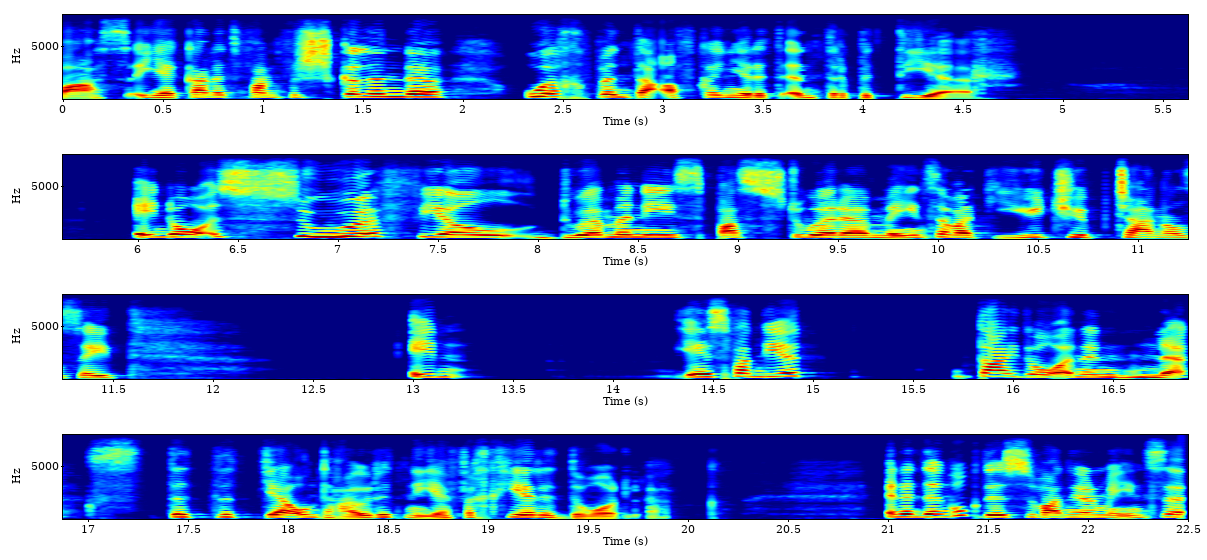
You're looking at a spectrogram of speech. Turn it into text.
vas en jy kan dit van verskillende oogpunte af kan jy dit interpreteer. En daar is soveel dominees, pastore, mense wat YouTube channels het en jy spandeer tyd daarin en niks dit dit jy onthou dit nie, jy vergeet dit dadelik. En ek dink ook dis wanneer mense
